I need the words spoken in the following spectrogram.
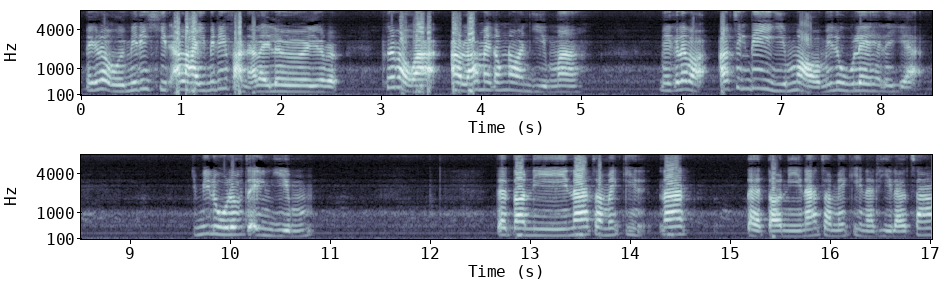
เมย์ก็แบบโอ๊ยไม่ได้คิดอะไรไม่ได้ฝันอะไรเลยแบบ เพื่อนบอกว่าเอาแล้วทำไมต้องนอนยิ้มอะเมย์ก็เลยบอกเอาจริงดิยิ้มหรอไม่รู้เลยอะไรเงี้ยไม่รู้เลยว่าตัวเองยิ้ม แต่ตอนนี้น่าจะไม่กี่น่า แต่ตอนนี้น่าจะไม่กี่นาทีแล้วจ้า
